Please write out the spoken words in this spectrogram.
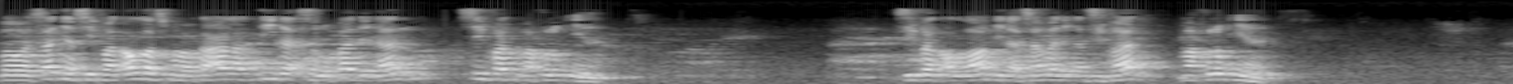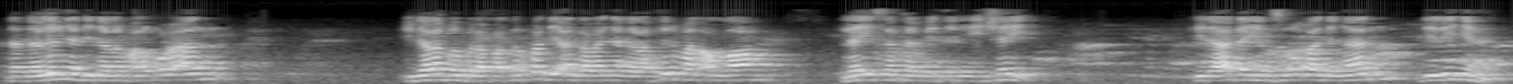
bahwasanya sifat Allah SWT tidak serupa dengan sifat makhluknya. Sifat Allah tidak sama dengan sifat makhluknya. Dan dalilnya di dalam Al-Quran Di dalam beberapa tempat di antaranya adalah firman Allah Laisa kamithlihi syai' Tidak ada yang serupa dengan dirinya.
